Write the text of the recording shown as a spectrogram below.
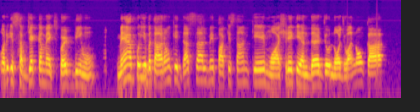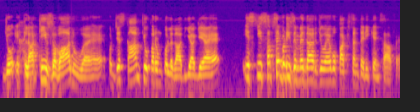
और इस सब्जेक्ट का मैं एक्सपर्ट भी हूँ। मैं आपको ये बता रहा हूँ कि 10 साल में पाकिस्तान के मुआरे के अंदर जो नौजवानों का जो इखलाकी जवाल हुआ है और जिस काम के ऊपर उनको लगा दिया गया है इसकी सबसे बड़ी जिम्मेदार जो है वो पाकिस्तान तरीके इंसाफ है।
